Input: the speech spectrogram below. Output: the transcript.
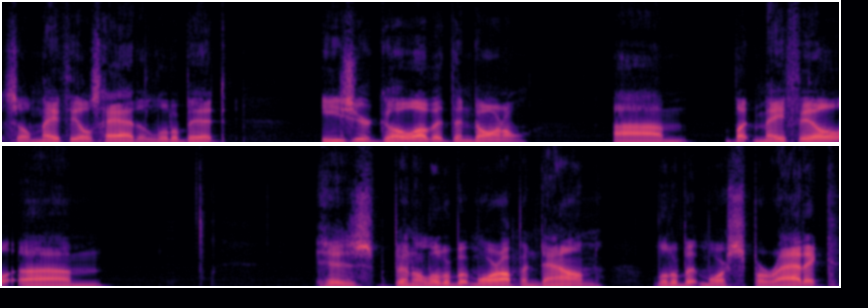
so Mayfield's had a little bit easier go of it than Darnold. Um, but Mayfield um, has been a little bit more up and down, a little bit more sporadic.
